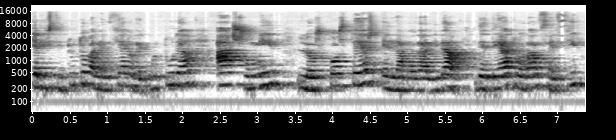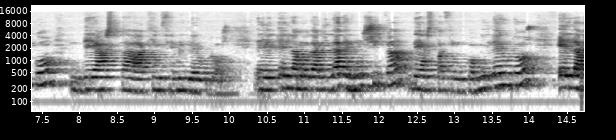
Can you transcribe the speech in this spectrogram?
y el Instituto Valenciano de Cultura asumir los costes en la modalidad de teatro, danza y circo de hasta 15.000 euros, eh, en la modalidad de música de hasta 5.000 euros, en la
